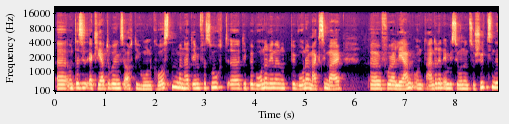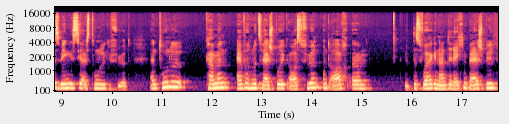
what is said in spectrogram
Äh, und das erklärt übrigens auch die hohen Kosten. Man hat eben versucht, äh, die Bewohnerinnen und Bewohner maximal äh, vor Lärm und anderen Emissionen zu schützen. Deswegen ist sie als Tunnel geführt. Ein Tunnel kann man einfach nur zweispurig ausführen und auch ähm, das vorher genannte Rechenbeispiel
